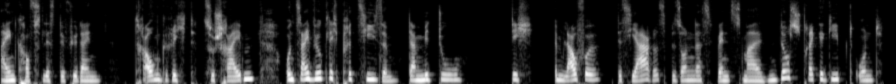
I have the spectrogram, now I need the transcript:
Einkaufsliste für dein Traumgericht zu schreiben. Und sei wirklich präzise, damit du dich im Laufe des Jahres, besonders wenn es mal eine Durststrecke gibt und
